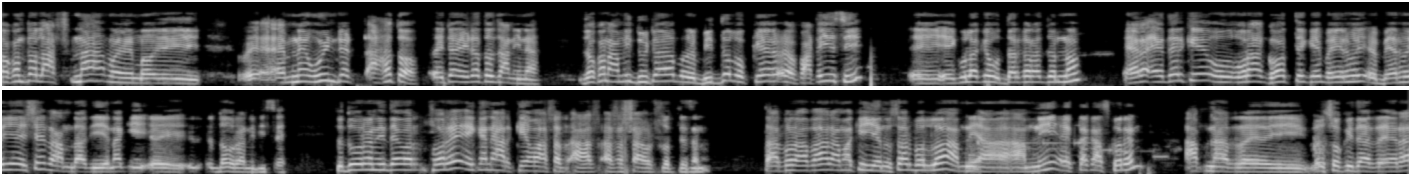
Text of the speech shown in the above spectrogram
তখন তো লাশ না এমনি উইন্ডেড আহত, এটা এটা তো জানি না। যখন আমি দুইটা বৃদ্ধ লোককে পাঠিয়েছি, এই, এগুলাকে উদ্ধার করার জন্য, এরা, এদেরকে ওরা ঘর থেকে বের হয়ে বের হয়ে এসে রামদা দিয়ে নাকি দৌড়ানি দিছে। তো দৌড়ানি দেওয়ার পরে এখানে আর কেউ আসার আসার সাহস করতেছে না। তারপর আবার আমাকে ইয়ানুসার বলল, আপনি আপনি একটা কাজ করেন আপনার এই চকিদার এরা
